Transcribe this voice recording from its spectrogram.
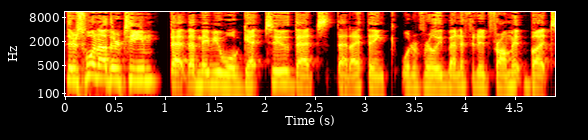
There's one other team that, that maybe we'll get to that, that I think would have really benefited from it, but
